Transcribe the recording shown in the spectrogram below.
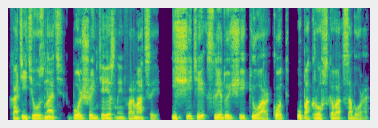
Хотите узнать больше интересной информации? Ищите следующий QR-код у Покровского собора.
